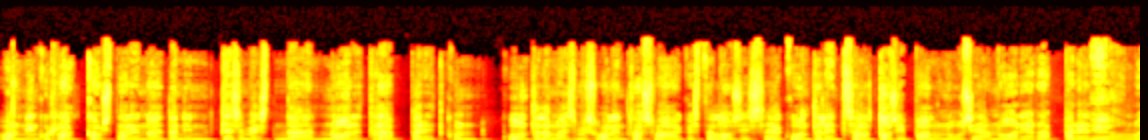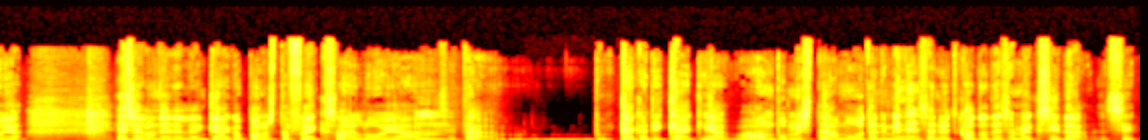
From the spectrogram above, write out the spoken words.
on niin kuin rakkaustarinoita, niin nyt esimerkiksi nämä nuoret räppärit, kun kuuntelen, mä esimerkiksi olin tuossa vähän aikaa sitten Losissa ja kuuntelin, että siellä on tosi paljon uusia nuoria räppäreitä Joo. tullut ja, ja siellä on edelleenkin aika paljon sitä flexailua ja mm. sitä käkädikäk ja ampumista ja muuta, niin miten Ne. sä nyt katsot esimerkiksi sitä, si,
